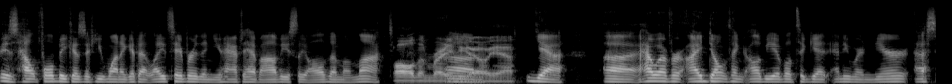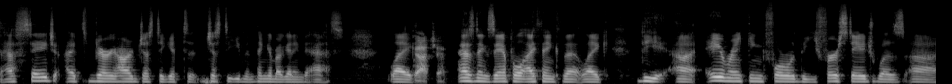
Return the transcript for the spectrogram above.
is helpful because if you want to get that lightsaber, then you have to have obviously all of them unlocked. All of them ready to Um, go. Yeah. Yeah. Uh, however, I don't think I'll be able to get anywhere near SS stage. It's very hard just to get to just to even think about getting to S. Like Gotcha. as an example, I think that like the uh, A ranking for the first stage was uh,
